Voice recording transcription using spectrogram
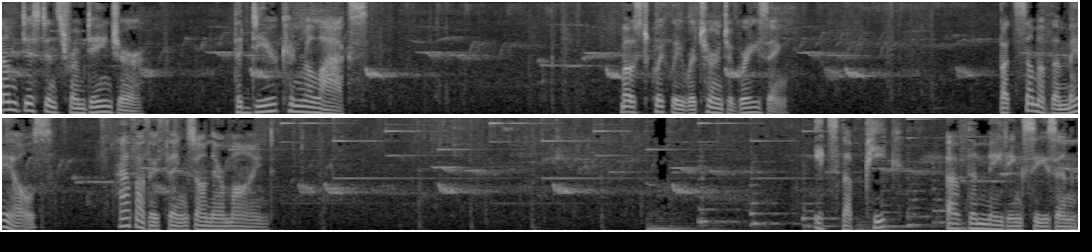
Some distance from danger, the deer can relax. Most quickly return to grazing. But some of the males have other things on their mind. It's the peak of the mating season.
